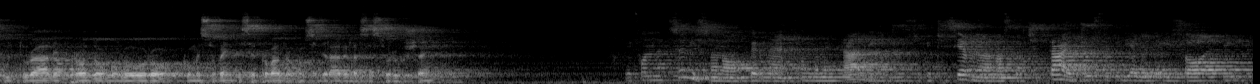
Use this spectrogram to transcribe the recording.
culturale pro domo loro, come sovente si è provato a considerare l'assessore uscente? Le fondazioni sono per me fondamentali, è giusto che ci siano nella nostra città, è giusto che diano dei soldi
